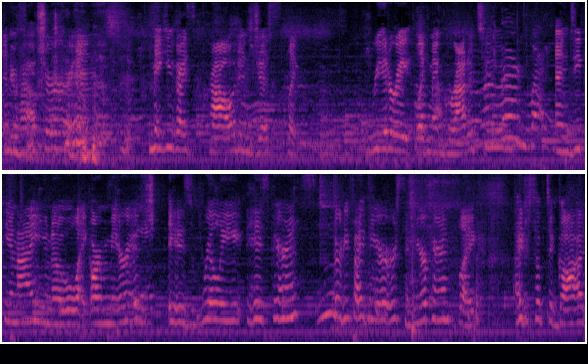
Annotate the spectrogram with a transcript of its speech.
in You the have. future and make you guys proud and just like reiterate like my gratitude and DP and I, you know, like our marriage is really his parents 35 years and your parents like I just hope to God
